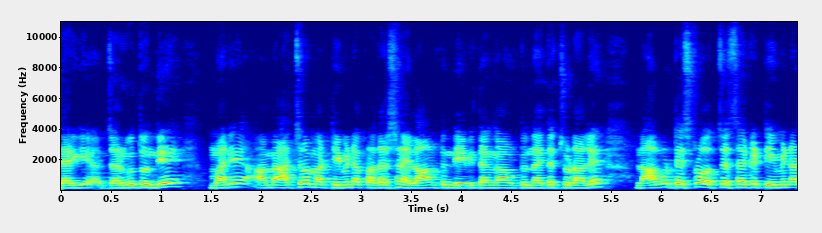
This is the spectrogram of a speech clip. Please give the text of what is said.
జరిగి జరుగుతుంది. మరి ఆ మ్యాచ్లో మా టీమిండియా ప్రదర్శన ఎలా ఉంటుంది ఏ విధంగా ఉంటుంది అయితే చూడాలి. నాలుగో టెస్ట్లో వచ్చేసరికి టీమిండియా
